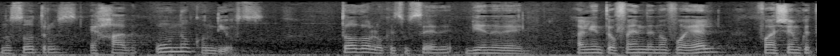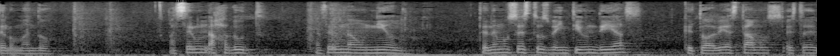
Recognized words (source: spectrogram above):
nosotros Ejad, uno con Dios. Todo lo que sucede viene de Él. Alguien te ofende, no fue Él, fue Hashem que te lo mandó. Hacer un Ahadut, hacer una unión. Tenemos estos 21 días que todavía estamos, este,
